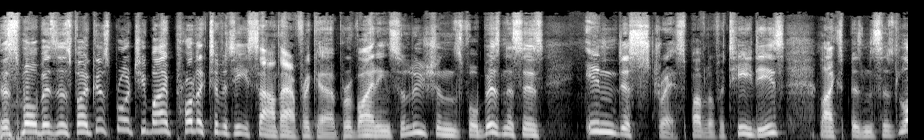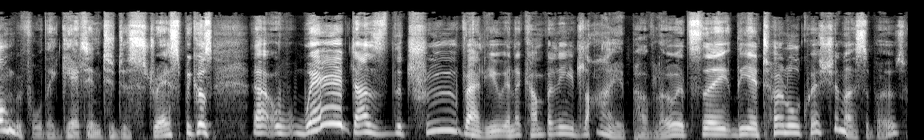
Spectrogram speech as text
The Small Business Focus brought to you by Productivity South Africa, providing solutions for businesses in distress. Pavlo Phitidis likes businesses long before they get into distress because uh, where does the true value in a company lie, Pavlo? It's the, the eternal question, I suppose.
